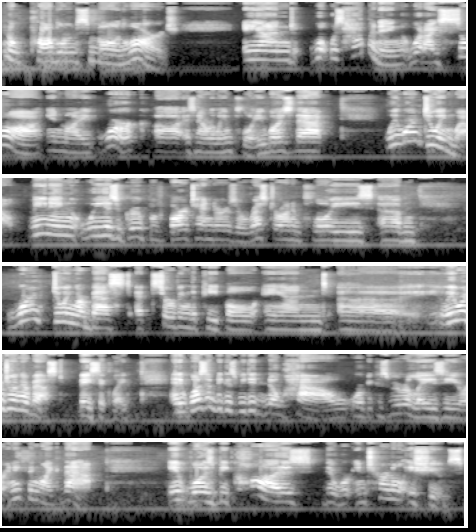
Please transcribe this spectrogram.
you know, problems small and large. And what was happening, what I saw in my work uh, as an hourly employee, was that we weren't doing well. Meaning, we as a group of bartenders or restaurant employees um, weren't doing our best at serving the people, and uh, we weren't doing our best, basically. And it wasn't because we didn't know how or because we were lazy or anything like that. It was because there were internal issues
